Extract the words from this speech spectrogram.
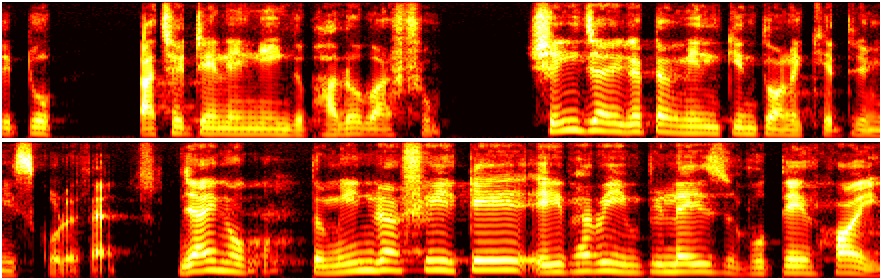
একটু কাছে টেনে নিক, ভালোবাসুক। সেই জায়গাটা মিন কিন্তু অনেক ক্ষেত্রে মিস করে ফেলে। যাই হোক, তো মিন রাশিকে এইভাবে ইউটিলাইজ হতে হয়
